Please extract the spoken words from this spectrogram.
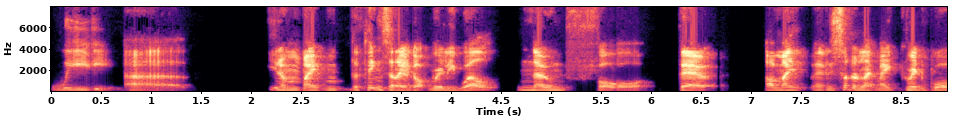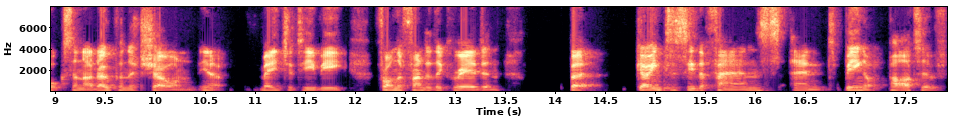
we uh you know my the things that i got really well known for there are my it's sort of like my grid walks and i'd open the show on you know major tv from the front of the grid and but going to see the fans and being a part of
